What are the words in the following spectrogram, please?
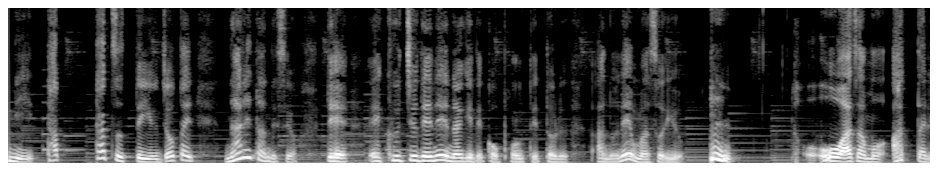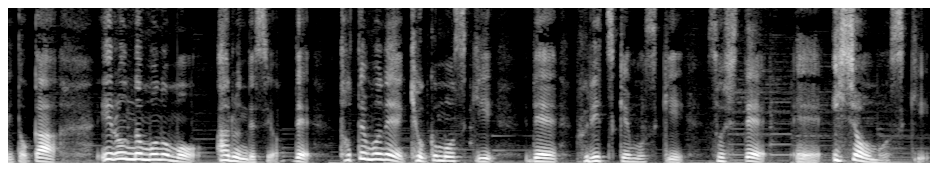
ーに立立つっていう状態になれたんですよ。で、え空中でね投げてこうポンって取るあのねまあそういう 大技もあったりとかいろんなものもあるんですよ。でとてもね曲も好きで振り付けも好きそして、えー、衣装も好き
